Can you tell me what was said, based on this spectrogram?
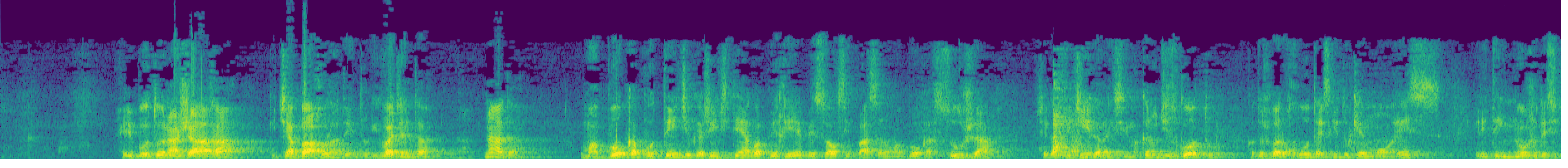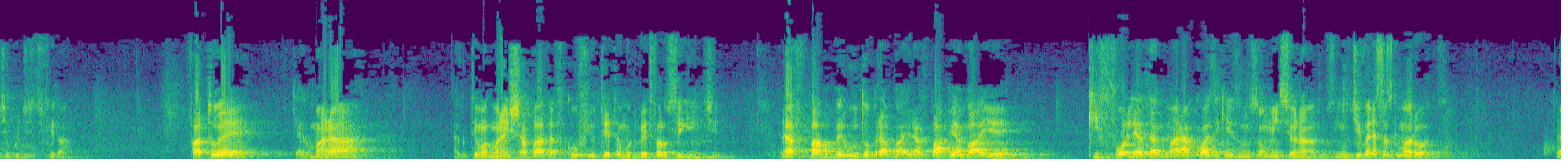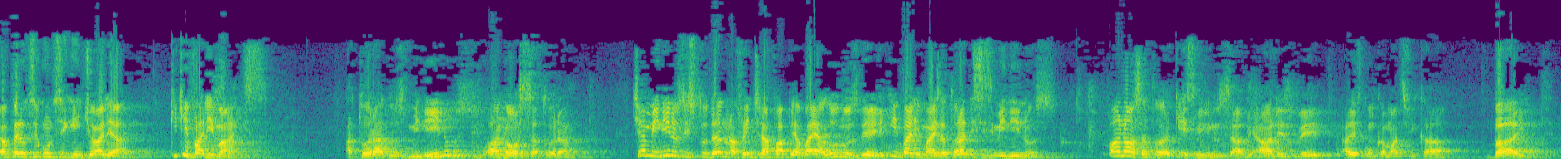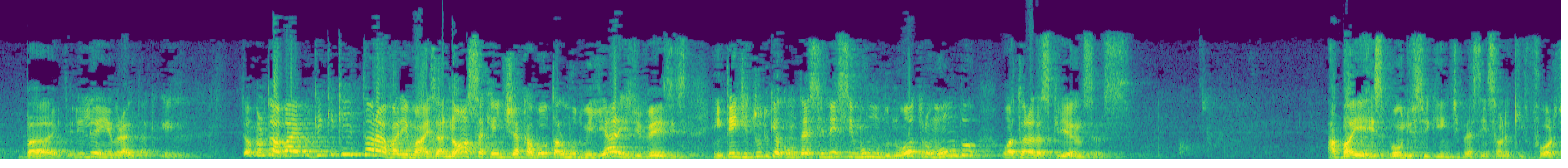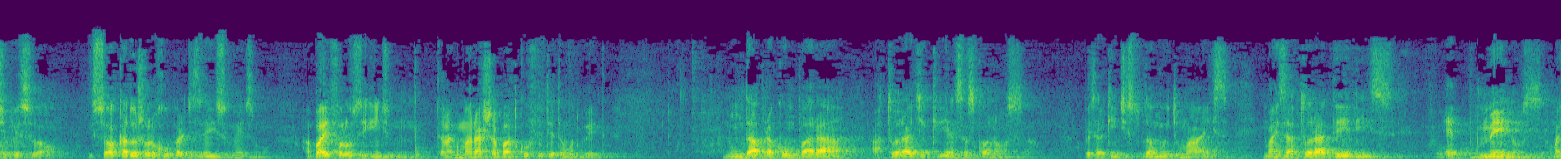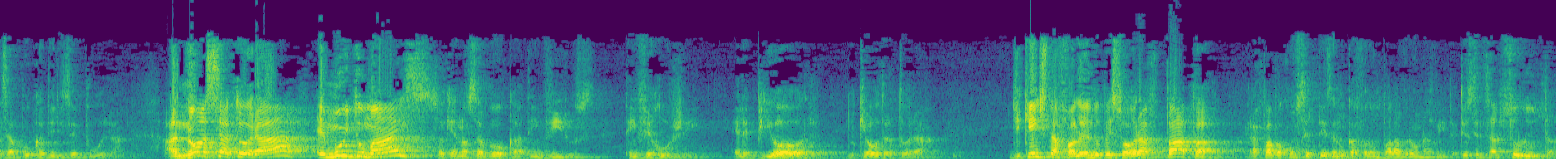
Ele botou na jarra que tinha barro lá dentro. O que vai adiantar? Nada. Uma boca potente que a gente tem, água perrier, pessoal, se passa numa boca suja, chega fedida lá em cima, cano de esgoto. Quando os Baruchu está escrito que é Moés, ele tem nojo desse tipo de desfilar. Fato é que a Gemara, tem uma Gemara em Shabbat, Afkuf e o Teta Mudbet fala o seguinte: Rav Papa perguntou para Abai, Rav Papa e Abai, que folha da Gemara quase que eles não são mencionados? Em diversas Gemarot. Eu pergunto o seguinte: olha, o que, que vale mais? A Torá dos meninos ou a nossa Torá? Tinha meninos estudando na frente da Papiabai, alunos dele. O que vale mais, a Torá desses meninos ou a nossa Torá? O que esses meninos sabem? Aleph, Bet, Aleph com Kamatz fica Bait, Bait. Ele lê em hebraico. Tá? Então perguntou a Bai, por que, que, que Torá vale mais? A nossa, que a gente já acabou o Talmud milhares de vezes, entende tudo o que acontece nesse mundo, no outro mundo, ou a Torá das crianças? Abai responde o seguinte, presta atenção, olha que forte, pessoal. E só Kadosh Baruch para dizer isso mesmo. Abai falou o seguinte, está na Gemara, Shabbat Kuf. Não dá para comparar a Torá de crianças com a nossa. Apesar que a gente estuda muito mais, mas a Torá deles é menos, mas a boca deles é pura. A nossa Torá é muito mais, só que a nossa boca tem vírus, tem ferrugem. Ela é pior do que a outra Torá. De quem está falando, pessoal? Rav Papa. Rav Papa com certeza nunca falou um palavrão na vida. Tenho certeza absoluta.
